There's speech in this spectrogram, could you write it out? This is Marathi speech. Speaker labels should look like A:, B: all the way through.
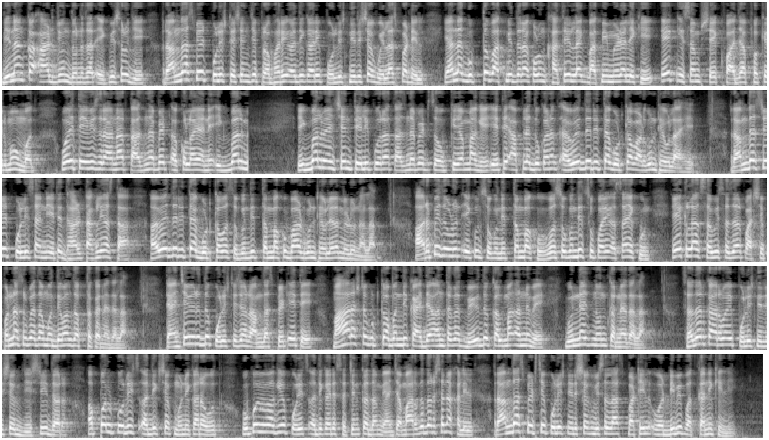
A: दिनांक आठ जून दोन हजार एकवीस रोजी रामदासपेठ पोलीस स्टेशनचे प्रभारी अधिकारी पोलीस निरीक्षक विलास पाटील यांना गुप्त बातमीदाराकडून खात्रीलायक बातमी मिळाली की एक इसम शेख ख्वाजा फकीर मोहम्मद वय तेवीस राहणार ताजनापेठ अकोला याने इक्बाल इक्बाल मेन्शन तेलीपुरा ताजनापेठ चौकीच्या मागे येथे आपल्या दुकानात अवैधरित्या गुटखा बाळगून ठेवला आहे. रामदास पेठ पोलिसांनी येथे धाड टाकली असता अवैधरित्या गुटखा व सुगंधित तंबाखू बाळगून ठेवलेला मिळून आला. आरोपी जवळून एकूण सुगंधित तंबाखू व सुगंधित सुपारी असा एकूण एक लाख सव्वीस हजार पाचशे पन्नास रुपयाचा मुद्देमाल जप्त करण्यात आला. त्यांच्या विरुद्ध पोलीस स्टेशन रामदास पेठ येथे महाराष्ट्र गुटखाबंदी कायद्याअंतर्गत विविध कलमांन्वये गुन्ह्यात नोंद करण्यात आला. सदर कारवाई पोलीस निरीक्षक जी. श्रीधर अप्पल पोलीस अधीक्षक मोनिका राऊत उपविभागीय पोलीस अधिकारी सचिन कदम यांच्या मार्गदर्शनाखालील रामदास पेठचे पोलीस निरीक्षक विसलदास पाटील व डीबी पथकाने केली.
